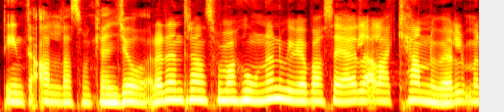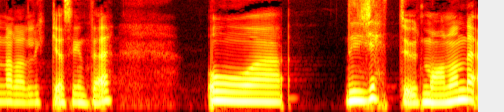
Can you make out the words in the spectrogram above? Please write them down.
Det är inte alla som kan göra den transformationen vill jag bara säga. Eller alla kan väl, men alla lyckas inte. Och det är jätteutmanande.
